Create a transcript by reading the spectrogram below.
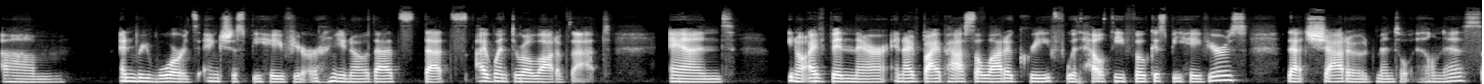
um, and rewards anxious behavior you know? That's that's i went through a lot of that. And you know i've been there and i've bypassed a lot of grief with healthy focused behaviors that shadowed mental illness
